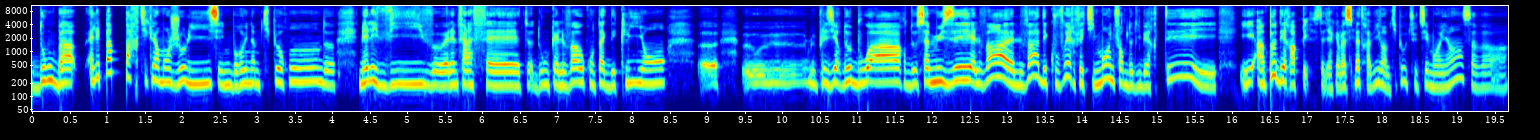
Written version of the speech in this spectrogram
donc, bah, elle n'est pas particulièrement jolie. C'est une brune un petit peu ronde, mais elle est vive. Elle aime faire la fête. Donc, elle va au contact des clients. Le plaisir de boire, de s'amuser. Elle va, elle va découvrir effectivement une forme de liberté et, et un peu déraper. C'est-à-dire qu'elle va se mettre à vivre un petit peu au-dessus de ses moyens. Ça va,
